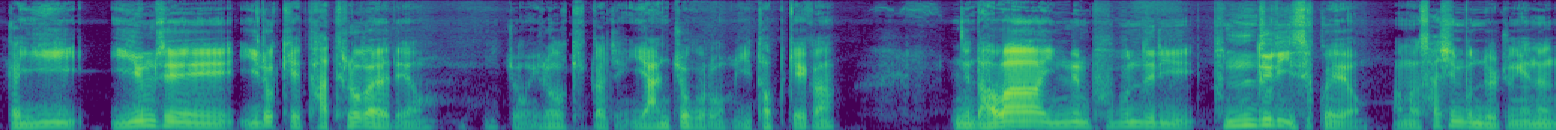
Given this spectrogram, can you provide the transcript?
그러니까 이 이음새 이렇게 다 들어가야 돼요. 이쪽 이렇게까지 이 안쪽으로 이 덮개가 이제 나와 있는 부분들이 분들이 있을 거예요. 아마 사신 분들 중에는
